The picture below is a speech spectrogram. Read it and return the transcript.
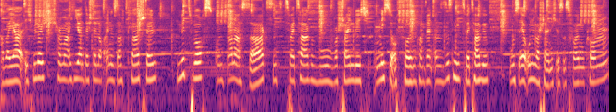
Aber ja, ich will euch schon mal hier an der Stelle auch eine Sache klarstellen. Mittwochs und Donnerstags sind die zwei Tage, wo wahrscheinlich nicht so oft Folgen kommen werden. Also das sind die zwei Tage, wo es eher unwahrscheinlich ist, dass Folgen kommen.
